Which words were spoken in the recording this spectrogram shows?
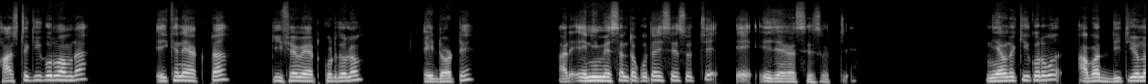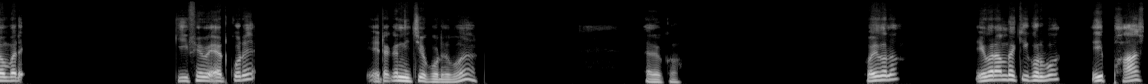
ফার্স্টে কি করব আমরা? এইখানে একটা কি ফ্রেম অ্যাড করে দিলাম, এই ডটে আর অ্যানিমেশনটা কোথায় শেষ হচ্ছে? এ- এই জায়গায় শেষ হচ্ছে। নিয়ে আমরা কি করব? আবার দ্বিতীয় নম্বরে কি ফ্রেম অ্যাড করে এটাকে নিচে করে দেবো হ্যাঁ? এরকম। হয়ে গেল? এবার আমরা কি করব? এই ফার্স্ট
